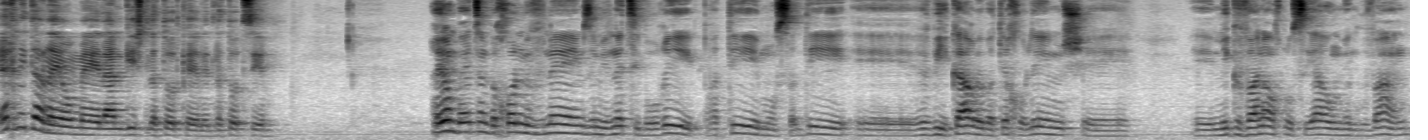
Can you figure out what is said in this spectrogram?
איך ניתן היום להנגיש דלתות כאלה, דלתות ציר? היום בעצם בכל מבנה, אם זה מבנה ציבורי, פרטי, מוסדי, אה, ובעיקר בבתי חולים, שמגוון האוכלוסייה הוא מגוון,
